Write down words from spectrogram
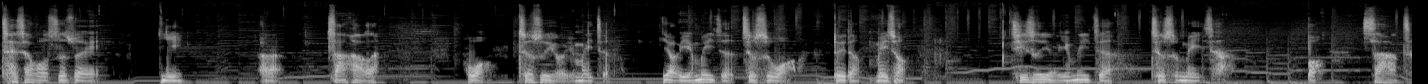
猜猜我是谁？一、二。想好了，我就是有颜妹子，有颜妹子就是我。对的，没错。其实有颜妹子就是妹子，不是汉子。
